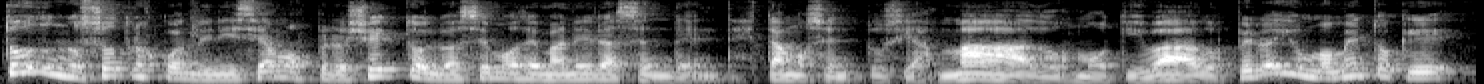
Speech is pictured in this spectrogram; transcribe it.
Todos nosotros cuando iniciamos proyectos lo hacemos de manera ascendente. Estamos entusiasmados, motivados, pero hay un momento que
